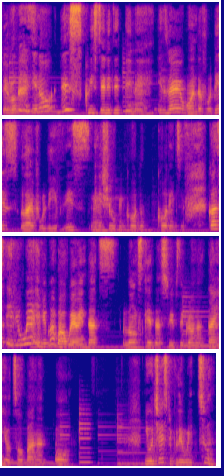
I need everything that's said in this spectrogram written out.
Because, you know, this Christianity thing eh, is very wonderful. This life we live, this ministry we've been called called into. Because if you wear if you go about wearing that long skirt that sweeps the ground and tying your turban and all, you will chase people away too.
